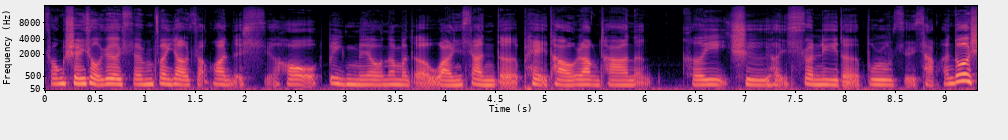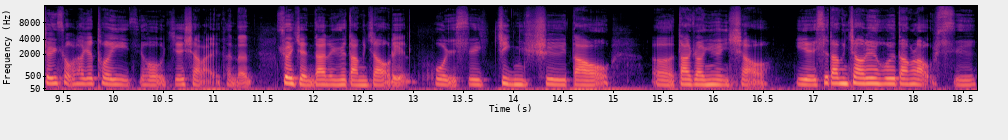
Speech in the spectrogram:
从、嗯、选手这个身份要转换的时候，并没有那么的完善的配套，让他能可以去很顺利的步入职场。很多选手他就退役之后，接下来可能最简单的就是当教练，或者是进去到呃大专院校，也是当教练或者当老师。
